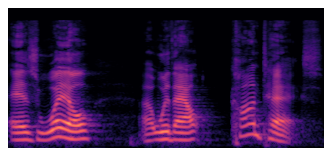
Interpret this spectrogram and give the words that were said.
as well uh, without contacts.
